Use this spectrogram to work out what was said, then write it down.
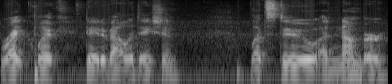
Right click, data validation. Let's do a number,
